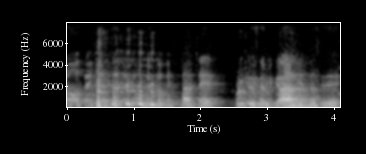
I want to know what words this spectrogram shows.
No, o sea, yo hasta en ese momento me espanté, porque desde me quedaban viendo así de,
